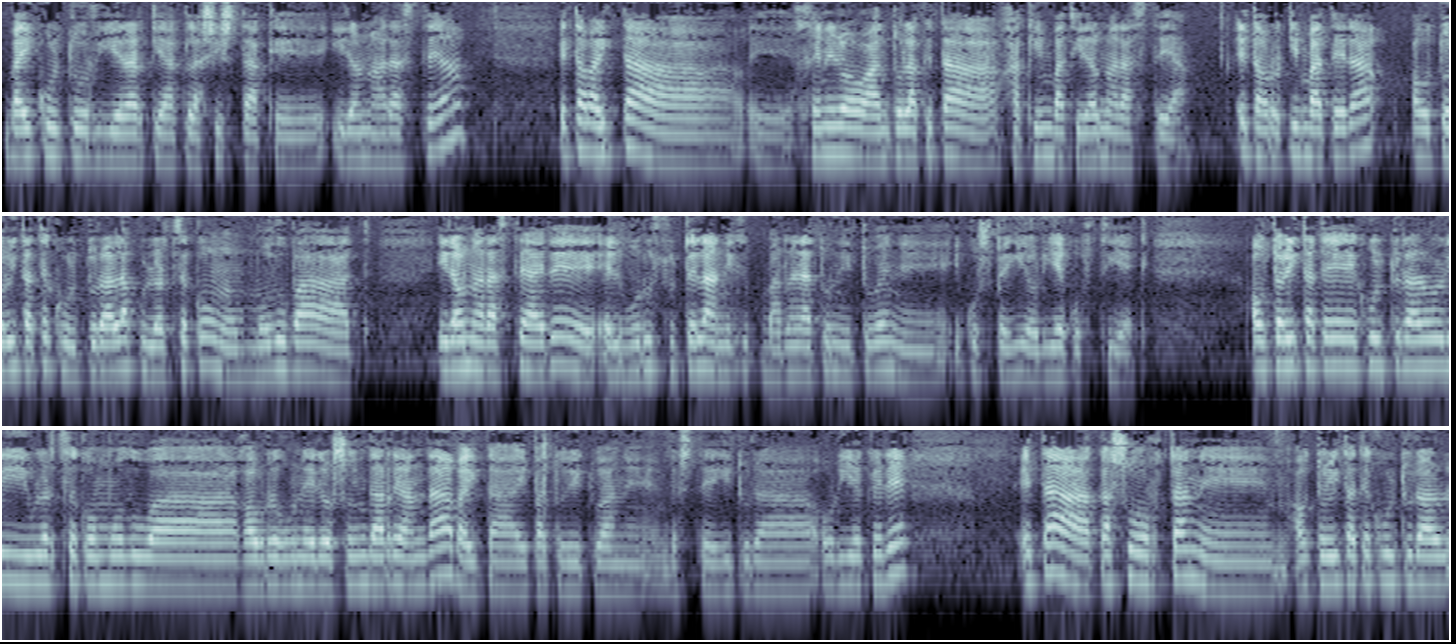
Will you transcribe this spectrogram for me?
bai kultur hierarkia klasistak e, iraunaraztea, eta baita e, genero antolaketa jakin bat iraunaraztea. Eta horrekin batera, autoritate kulturala kulertzeko modu bat iraunaraztea ere helburu zutela nik barneratu nituen e, ikuspegi horiek guztiek. Autoritate kultural hori ulertzeko modua gaur egunero oso indarrean da, baita aipatu dituan e, beste egitura horiek ere, eta kasu hortan e, autoritate kultural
